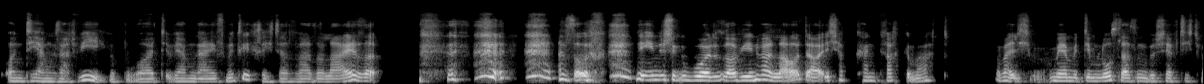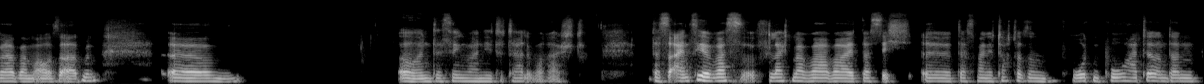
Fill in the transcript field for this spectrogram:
Und die haben gesagt, wie Geburt? Wir haben gar nichts mitgekriegt, das war so leise. also eine indische Geburt ist auf jeden Fall lauter. Ich habe keinen Krach gemacht, weil ich mehr mit dem Loslassen beschäftigt war beim Ausatmen. Ähm, und deswegen waren die total überrascht. Das Einzige, was vielleicht mal war, war, dass ich, äh, dass meine Tochter so einen roten Po hatte und dann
